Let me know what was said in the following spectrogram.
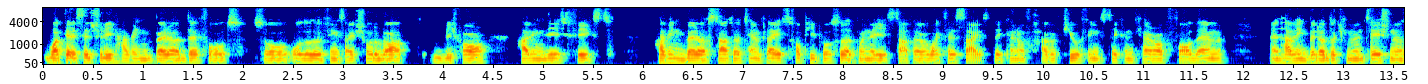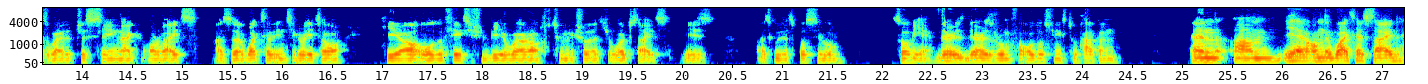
what they're essentially having better defaults. So all of the things I showed about before, having these fixed, having better starter templates for people so that when they start a Wagtail site, they kind of have a few things taken care of for them and having better documentation as well. Just saying like, all right, as a Wagtail integrator, here are all the things you should be aware of to make sure that your website is as good as possible. So yeah, there is there is room for all those things to happen. And um, yeah, on the Wagtail side,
